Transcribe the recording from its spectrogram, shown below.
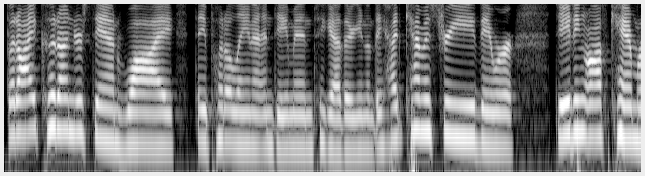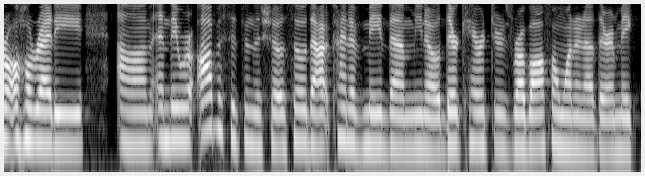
But I could understand why they put Elena and Damon together. You know, they had chemistry, they were dating off camera already, um, and they were opposites in the show. So that kind of made them, you know, their characters rub off on one another and make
